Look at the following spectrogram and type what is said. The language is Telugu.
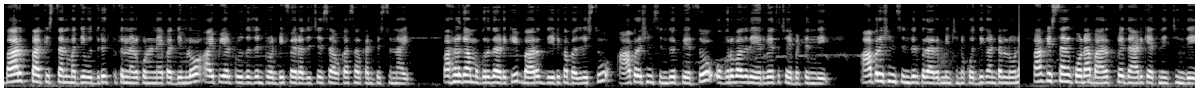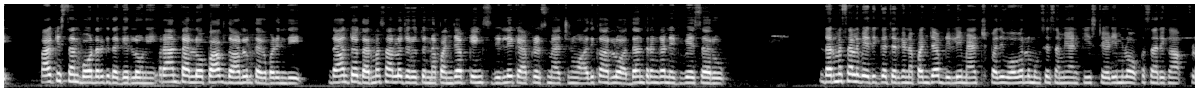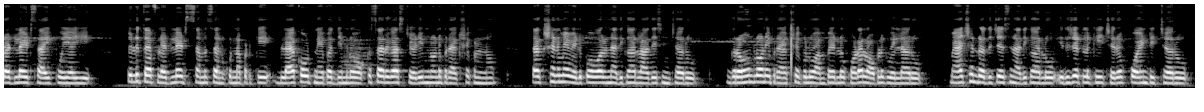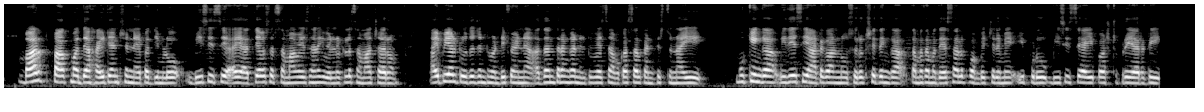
భారత్ పాకిస్తాన్ మధ్య ఉద్రిక్తతలు నెలకొన్న నేపథ్యంలో IPL two thousand twenty five రద్దు చేసే అవకాశాలు కనిపిస్తున్నాయి. పహల్గా ఉగ్రదాడికి భారత్ ధీటుగా బదిలిస్తూ ఆపరేషన్ సింధూర్ పేరుతో ఉగ్రవాదులు ఎరువేత చేపట్టింది. ఆపరేషన్ సింధూర్ ప్రారంభించిన కొద్ది గంటల్లోనే పాకిస్తాన్ కూడా భారత్పై దాడికి యత్నించింది. పాకిస్తాన్ బోర్డర్కి దగ్గరలోని ప్రాంతాల్లో పాక్ దాడులకు తెగబడింది. దాంతో ధర్మశాలలో జరుగుతున్న పంజాబ్ కింగ్స్ ఢిల్లీ క్యాపిటల్స్ మ్యాచ్ను అధికారులు అర్ధాంతరంగా నిలిపివేశారు. ధర్మశాల వేదికగా జరిగిన పంజాబ్ ఢిల్లీ మ్యాచ్ పది ఓవర్లు ముగిసే సమయానికి స్టేడియంలో ఒక్కసారిగా ఫ్లడ్ లైట్స్ ఆగిపోయాయి. తొలుత ఫ్లడ్ లైట్స్ సమస్య అనుకున్నప్పటికీ బ్లాక్అవుట్ నేపథ్యంలో ఒక్కసారిగా స్టేడియంలోని ప్రేక్షకులను తక్షణమే వెళ్ళిపోవాలని అధికారులు ఆదేశించారు. గ్రౌండ్లోని ప్రేక్షకులు అంపైర్లు కూడా లోపలికి వెళ్ళారు. మ్యాచ్ను రద్దు చేసిన అధికారులు ఇరు జట్లకి చెరొక పాయింట్ ఇచ్చారు. భారత్ పాక్ మధ్య హై టెన్షన్ నేపథ్యంలో బీసీసీఐ అత్యవసర సమావేశానికి వెళ్ళినట్లు సమాచారం. ఐపీఎల్ టూ థౌజండ్ ట్వంటీ ఫైవ్ని అదంతరంగా నిలిపివేసే అవకాశాలు కనిపిస్తున్నాయి. ముఖ్యంగా విదేశీ ఆటగాళ్ళను సురక్షితంగా తమ తమ దేశాలకు పంపించడమే ఇప్పుడు బీసీసీఐ ఫస్ట్ ప్రయారిటీ.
